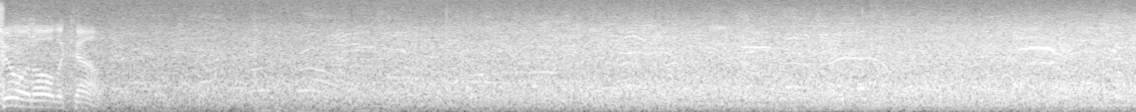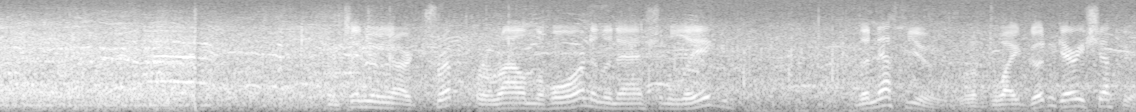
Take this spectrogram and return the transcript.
Two and 0 the count. Continuing our trip around the horn in the National League, the nephew of Dwight Gooden, Gary Sheffield.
